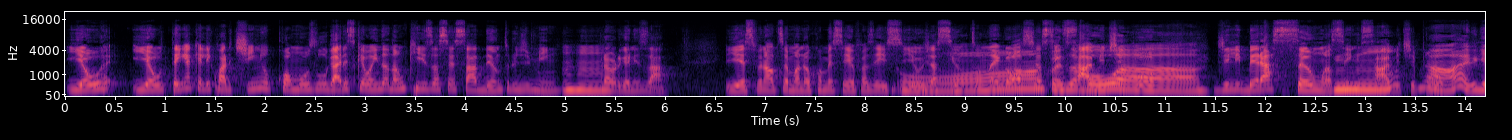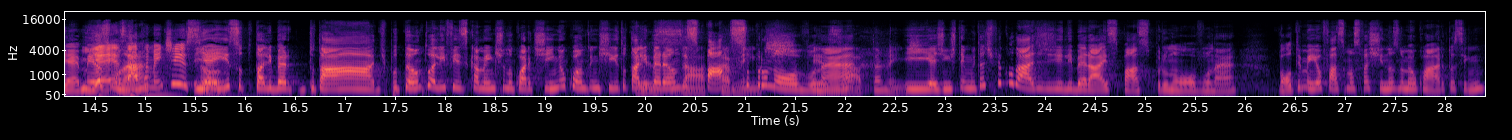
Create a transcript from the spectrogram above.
E eu, e eu tenho aquele quartinho como os lugares que eu ainda não quis acessar dentro de mim uhum. pra organizar. E esse final de semana eu comecei a fazer isso. e eu já sinto Oh, um negócio assim, sabe? Tipo, boa. de liberação, assim, Uhum. sabe? Tipo. Ah, e é e mesmo, é né? exatamente isso. E é isso, tu tá liber... tu tá, tipo, tanto ali fisicamente no quartinho, quanto em ti, tu tá liberando espaço pro novo, né? Exatamente. E a gente tem muita dificuldade de liberar espaço pro novo, né? Volta e meia eu faço umas faxinas no meu quarto, assim.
